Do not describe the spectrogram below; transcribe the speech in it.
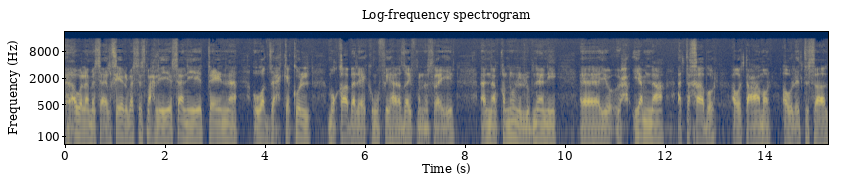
أولا مساء الخير بس اسمح لي ثانيتين أوضح ككل مقابلة يكون فيها ضيف من إسرائيل أن القانون اللبناني يمنع التخابر أو التعامل أو الاتصال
